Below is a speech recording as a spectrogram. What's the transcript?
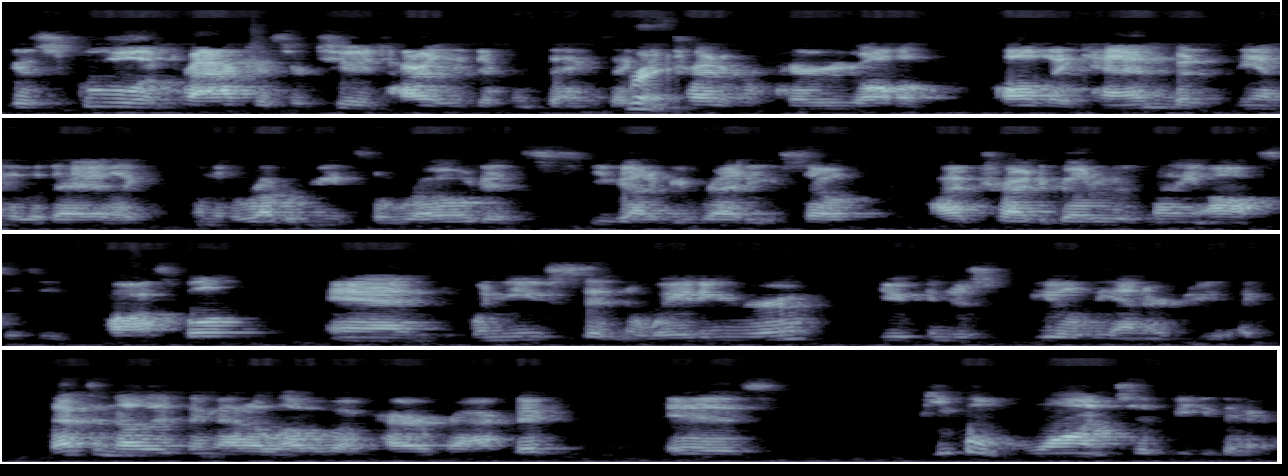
because school and practice are two entirely different things. They right. can try to prepare you all all they can, but at the end of the day, like when the rubber meets the road, it's you got to be ready. So I've tried to go to as many offices as possible, and when you sit in a waiting room, you can just feel the energy. Like that's another thing that I love about chiropractic is people want to be there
